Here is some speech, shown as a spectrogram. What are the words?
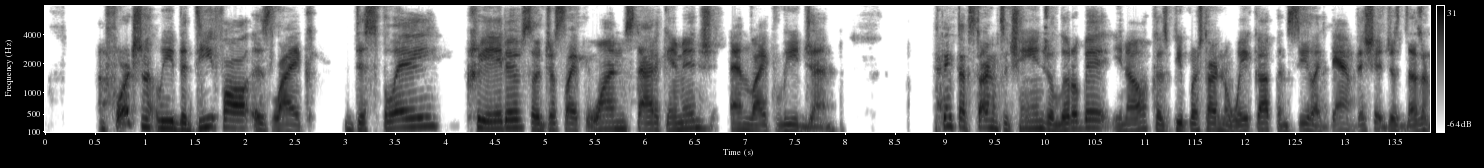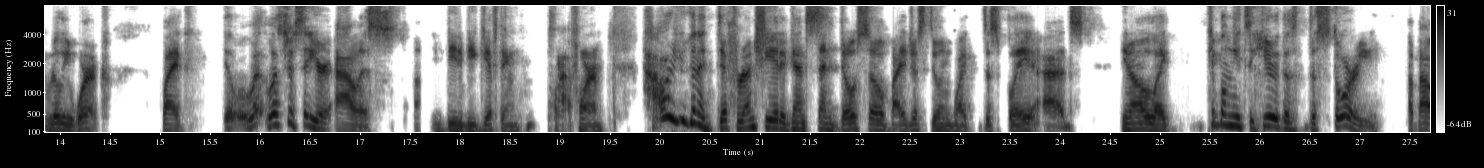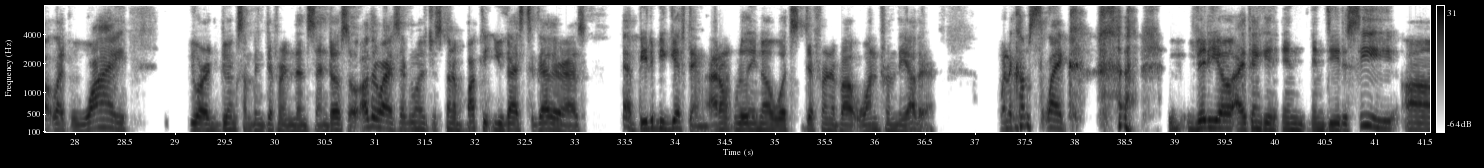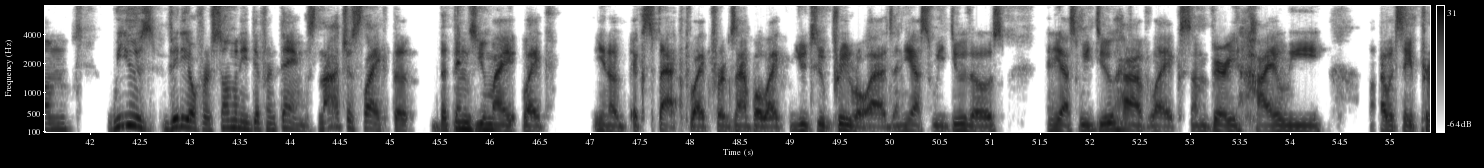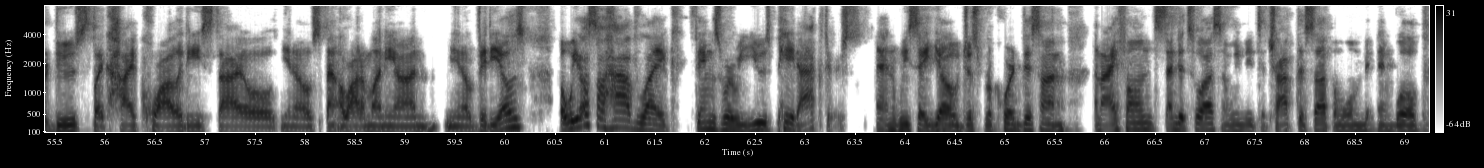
unfortunately the default is like display creative so just like one static image and like lead gen i think that's starting to change a little bit you know because people are starting to wake up and see like damn this shit just doesn't really work like let, us just say you're Alyce, B2B uh, gifting platform. How are you going to differentiate against Sendoso by just doing like display ads? You know, like people need to hear the, the story about like why you are doing something different than Sendoso. Otherwise, everyone's just going to bucket you guys together as yeah, B2B gifting. I don't really know what's different about one from the other. When it comes to like video, I think in, in, in D2C, um, we use video for so many different things, not just like the the things you might like, you know, expect. Like for example, like YouTube pre-roll ads. And yes, we do those. And yes, we do have like some very highly I would say produced like high quality style, you know, spent a lot of money on, you know, videos. But we also have like things where we use paid actors and we say, yo, just record this on an iPhone, send it to us, and we need to chop this up and we'll and we'll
